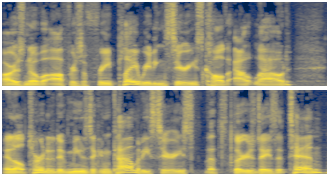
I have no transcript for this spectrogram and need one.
Ars Nova offers a free play reading series called Out Loud, an alternative music and comedy series that's Thursdays at 10,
